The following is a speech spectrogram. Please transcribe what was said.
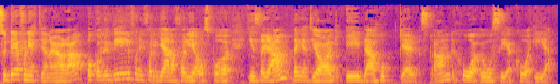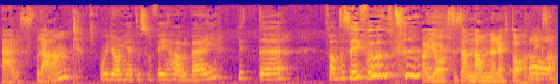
Så det får ni jättegärna göra. Och om ni vill får ni följ- gärna följa oss på Instagram. Där heter jag Ida Hockerstrand. H-O-C-K-E-R Strand. Och jag heter Sofie Hallberg. Jätte fantasifullt. Ja, jag också så här namnen rätt av Ja. liksom.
